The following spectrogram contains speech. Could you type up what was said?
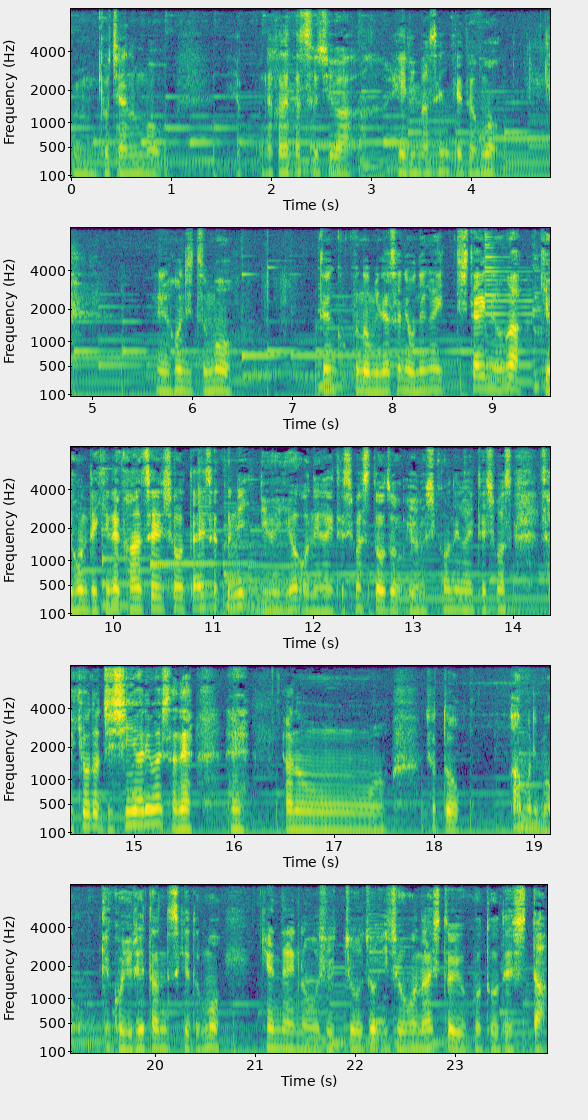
うん、こちらのもなかなか数字は減りませんけども、えー、本日も全国の皆さんにお願いしたいのは基本的な感染症対策に留意をお願いいたします。どうぞよろしくお願いいたします。先ほど地震ありましたね、えー、あのー、ちょっと青森も結構揺れたんですけども県内の出張所異常はなしということでした。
